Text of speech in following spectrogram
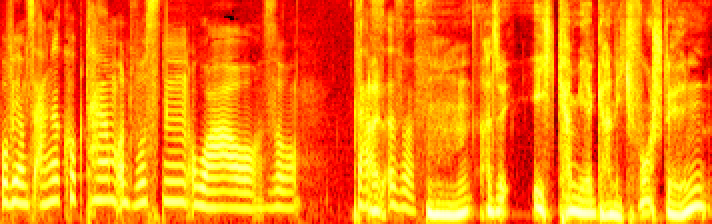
wo wir uns angeguckt haben und wussten, wow, so, das Also- ist es. Mhm. Also ich kann mir gar nicht vorstellen,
